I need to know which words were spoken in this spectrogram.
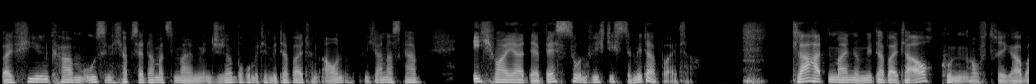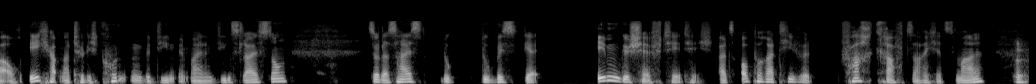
bei vielen KMUs, und ich habe es ja damals in meinem Ingenieurbüro mit den Mitarbeitern auch nicht anders gehabt, ich war ja der beste und wichtigste Mitarbeiter. Klar hatten meine Mitarbeiter auch Kundenaufträge, aber auch ich habe natürlich Kunden bedient mit meinen Dienstleistungen. So, das heißt, du, du bist ja im Geschäft tätig, als operative Fachkraft, sage ich jetzt mal. Mhm.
